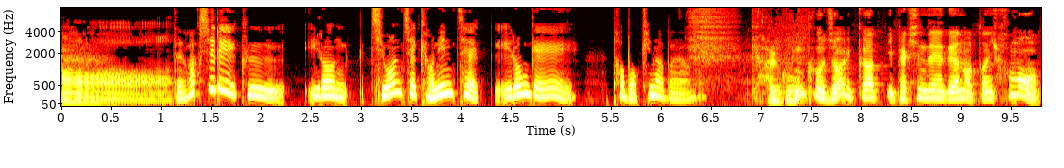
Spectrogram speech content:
어... 네, 확실히 그 이런 지원책, 견인책 이런 게 더 먹히나 봐요. 결국은 그거죠. 그러니까 이 백신에 대한 어떤 혐오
